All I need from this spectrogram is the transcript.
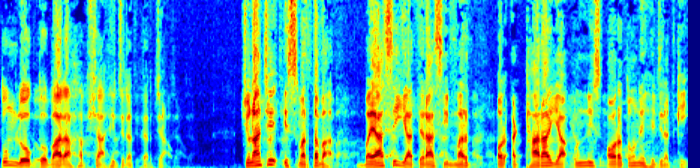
تم لوگ دوبارہ حبشہ ہجرت کر جاؤ۔ چنانچہ اس مرتبہ بیاسی یا تراسی مرد اور اٹھارہ یا انیس عورتوں نے ہجرت کی۔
